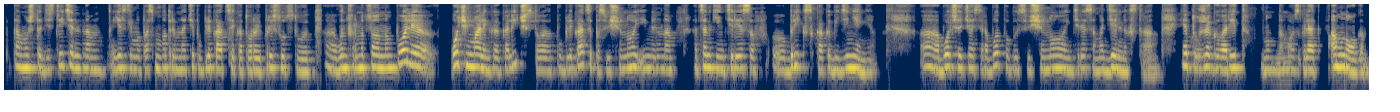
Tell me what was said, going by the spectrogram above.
потому что действительно, если мы посмотрим на те публикации, которые присутствуют э, в информационном поле, очень маленькое количество публикаций посвящено именно оценке интересов э, БРИКС как объединения. А большая часть работ посвящена интересам отдельных стран. Это уже говорит, ну, на мой взгляд, о многом.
